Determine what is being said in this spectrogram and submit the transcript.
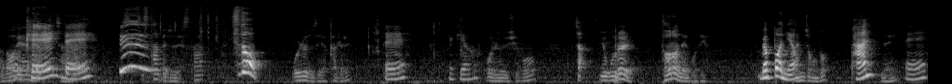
오케이. 자, 네. 스탑 해주세요. 스탑. 스톱. 올려주세요 카드를. 네. 여기요. 올려주시고 자 요거를 덜어내 보세요. 몇 번이요? 반 정도. 반? 네. 네.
